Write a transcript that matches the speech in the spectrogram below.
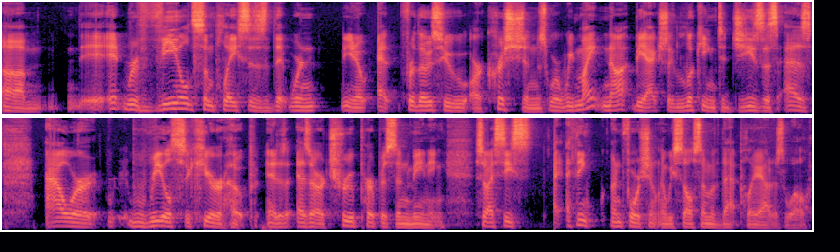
um, it, it revealed some places that were you know, at, for those who are Christians, where we might not be actually looking to Jesus as our real secure hope, as, as our true purpose and meaning. So I see I think, unfortunately, we saw some of that play out as well.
